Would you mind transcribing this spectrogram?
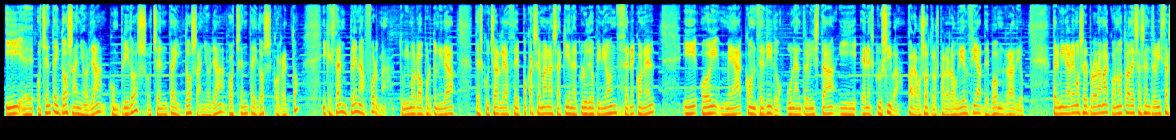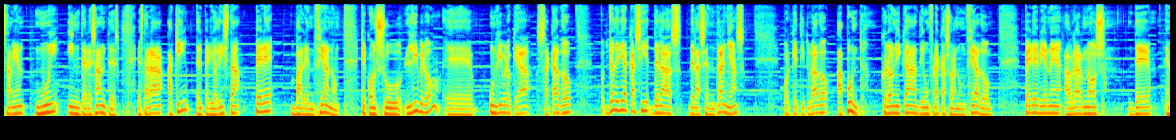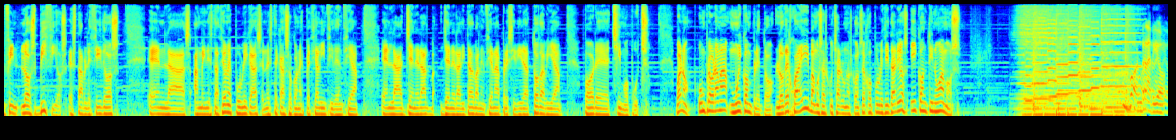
y 82 eh, años ya cumplidos, 82 años ya, 82 correcto, y que está en plena forma. Tuvimos la oportunidad de escucharle hace pocas semanas aquí en el Club de Opinión, cené con él y hoy me ha concedido una entrevista y en exclusiva para vosotros, para la audiencia de BOM Radio. Terminaremos el programa con otra de esas entrevistas también muy interesantes. Estará aquí el periodista Pere valenciano, que con su libro, eh, un libro que ha sacado, yo diría casi de las, de las entrañas, porque titulado Apunt, crónica de un fracaso anunciado, Pere viene a hablarnos de, en fin, los vicios establecidos en las administraciones públicas, en este caso con especial incidencia en la General, Generalitat Valenciana presidida todavía por eh, Chimo Puig. Bueno, un programa muy completo. Lo dejo ahí, vamos a escuchar unos consejos publicitarios y continuamos. Bon Radio.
